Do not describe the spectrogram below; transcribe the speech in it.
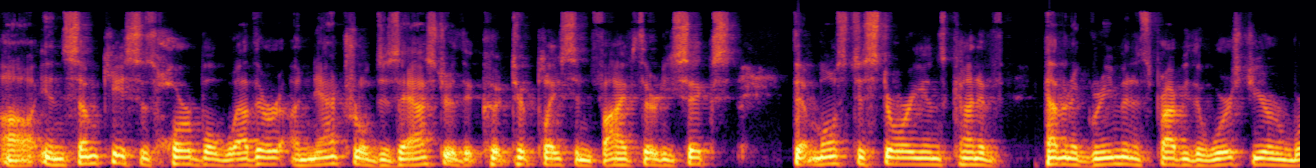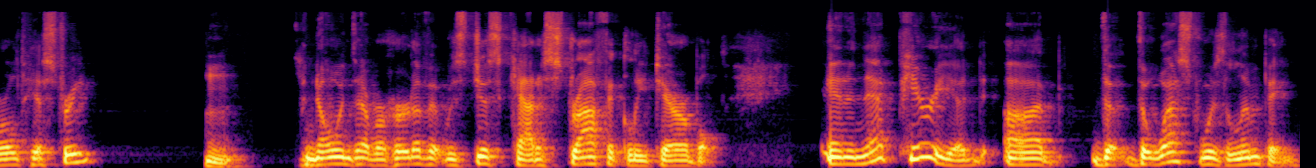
uh, in some cases, horrible weather, a natural disaster that could, took place in 536 that most historians kind of have an agreement it's probably the worst year in world history. Hmm. No one's ever heard of it. it was just catastrophically terrible. And in that period, uh, the, the West was limping,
